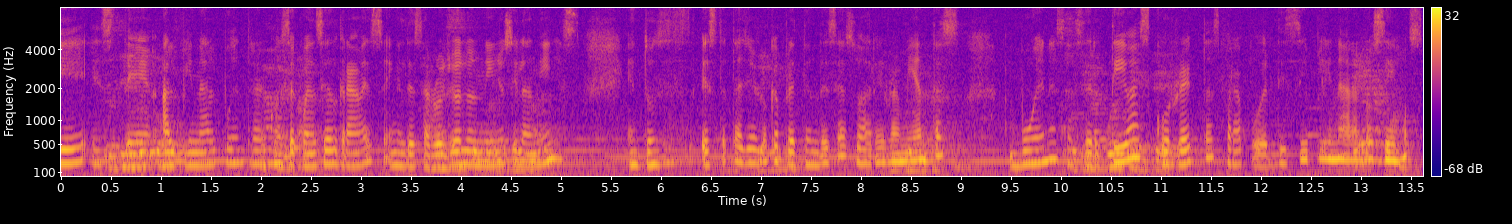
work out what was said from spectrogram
que este, al final pueden traer consecuencias graves en el desarrollo de los niños y las niñas. Entonces, este taller lo que pretende es dar herramientas buenas, asertivas, correctas para poder disciplinar a los hijos,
